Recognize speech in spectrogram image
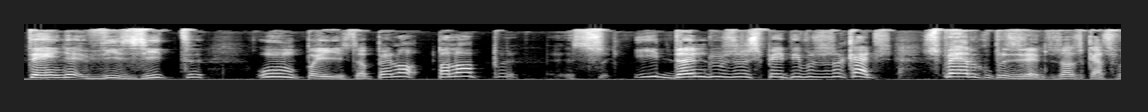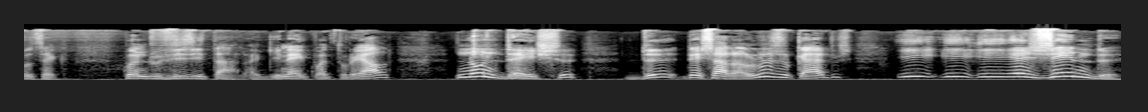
tenha, visite um país da Palop e dando os respectivos recados. Espero que o presidente Jorge Carlos Fonseca, quando visitar a Guiné Equatorial, não deixe de deixar alguns recados e, e, e agende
